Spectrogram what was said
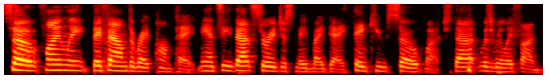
So finally, they found the right Pompeii. Nancy, that story just made my day. Thank you so much. That was really fun.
